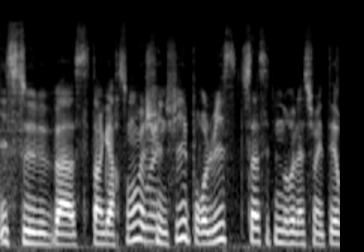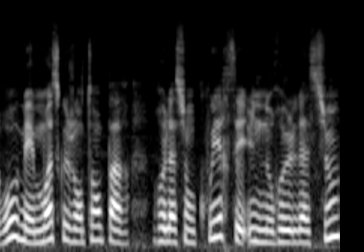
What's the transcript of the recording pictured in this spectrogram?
il se, bah, c'est un garçon et je suis une fille. Et pour lui, ça, c'est une relation hétéro. Mais moi, ce que j'entends par relation queer, c'est une relation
